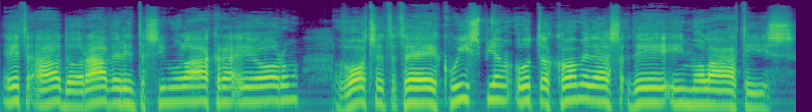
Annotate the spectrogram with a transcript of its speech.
et adoraverint simulacra eorum vocet te quispiam ut comedas de immolatis.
